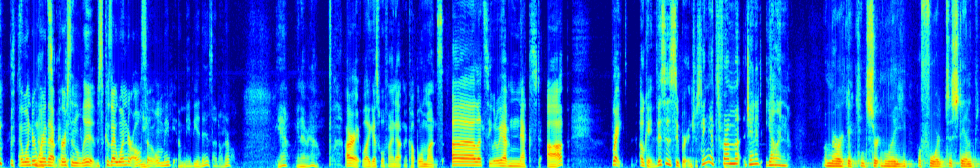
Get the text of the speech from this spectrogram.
I wonder where that person lives because I wonder also. Yeah. Oh, maybe uh, maybe it is. I don't know. Yeah, we never know. All right. Well, I guess we'll find out in a couple of months. Uh, let's see. What do we have next up? Right. Okay. This is super interesting. It's from Janet Yellen. America can certainly afford to stand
